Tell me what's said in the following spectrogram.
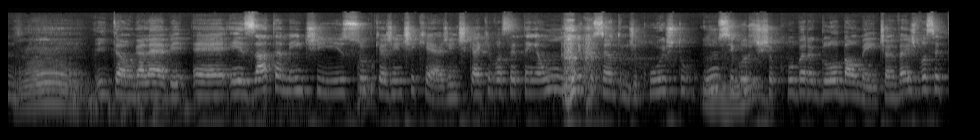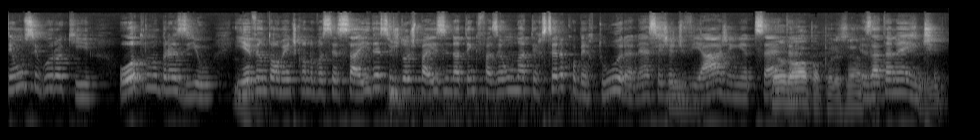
Ah, Então, Galeb, é exatamente isso que a gente quer. A gente quer que você tenha um único centro de custo, um seguro de cubra globalmente. Ao invés de você ter um seguro aqui, outro no Brasil, e eventualmente quando você sair desses dois países ainda tem que fazer uma terceira cobertura, né? Seja de viagem, etc. Europa, por exemplo. Exatamente.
